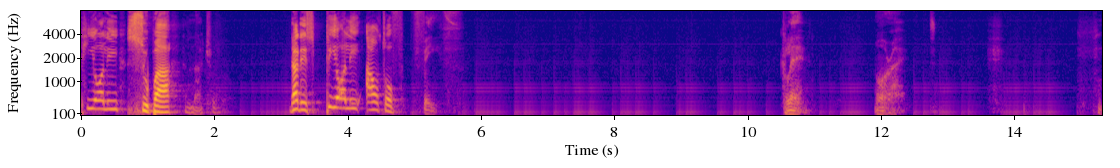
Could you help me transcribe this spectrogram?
purely supernatural. That is purely out of faith. Clear. All right. Hmm.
